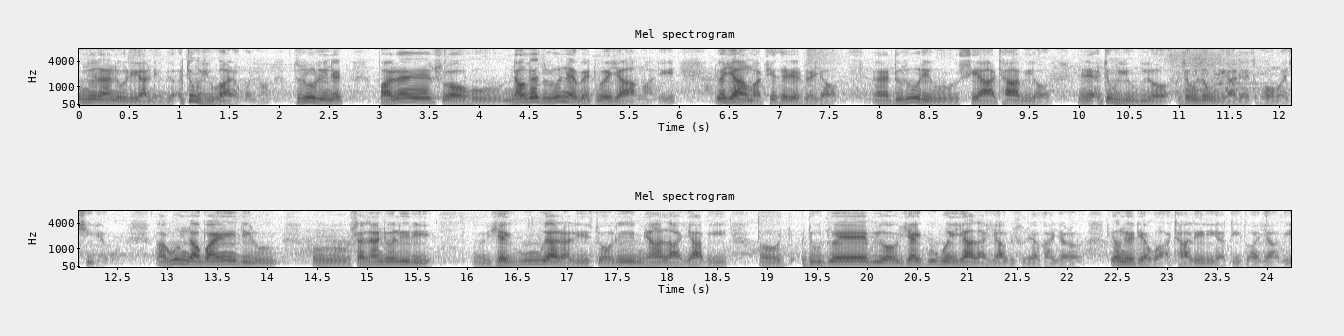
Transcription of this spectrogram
ဦးမျိုးသားလူတွေကနေပြီးတော့အတူယူရတာပေါ့နော်သူတို့တွေနဲ့ဘာလဲဆိုတော့ဟိုနောက်လဲသူတို့နဲ့ပဲတွဲကြရမှာလीတွဲကြရမှာဖြစ်ခဲ့တဲ့အတွက်ကြောင့်အဲသူတို့တွေကိုဆရာထားပြီးတော့နည်းနည်းအတူယူပြီးတော့အလုံးလုံးနေရတဲ့သဘောမှရှိတယ်ပေါ့အခုနောက်ပိုင်းဒီလိုဟိုဇလန်တွဲလေးတွေရိုက်ကူးရတာလေးတော်လေးများလာကြပြီဟိုအတူတွဲပြီးတော့ရိုက်ကူးခွင့်ရလာကြပြီဆိုတဲ့အခါကျတော့တယောက်နဲ့တယောက်ကအထာလေးတွေကတည်သွားကြပြီ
